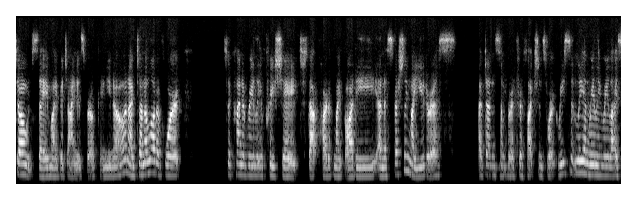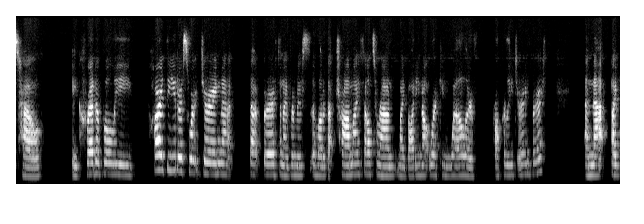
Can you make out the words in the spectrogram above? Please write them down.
don't say my vagina is broken, you know, and I've done a lot of work to kind of really appreciate that part of my body and especially my uterus. I've done some mm-hmm. birth reflections work recently and really realized how incredibly hard the uterus worked during that that birth and I've removed a lot of that trauma I felt around my body not working well or properly during birth and that I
